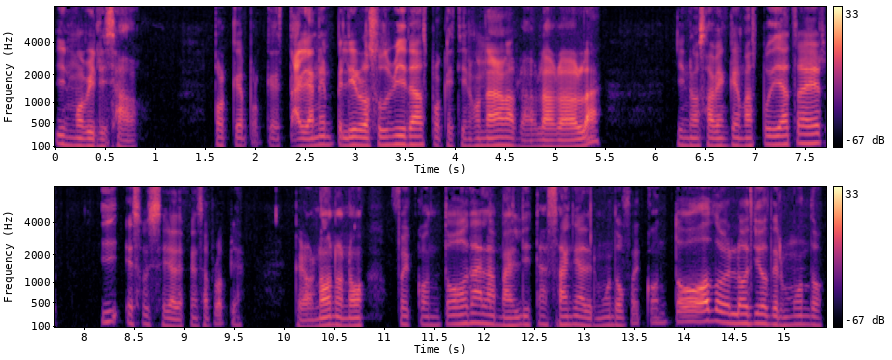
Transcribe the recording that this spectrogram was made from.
inmovilizado. ¿Por qué? Porque estarían en peligro sus vidas, porque tienen un arma, bla, bla, bla, bla, y no saben qué más podía traer, y eso sería defensa propia. Pero no, no, no, fue con toda la maldita hazaña del mundo, fue con todo el odio del mundo.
